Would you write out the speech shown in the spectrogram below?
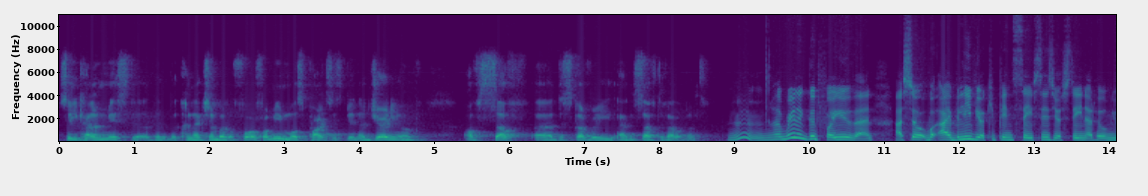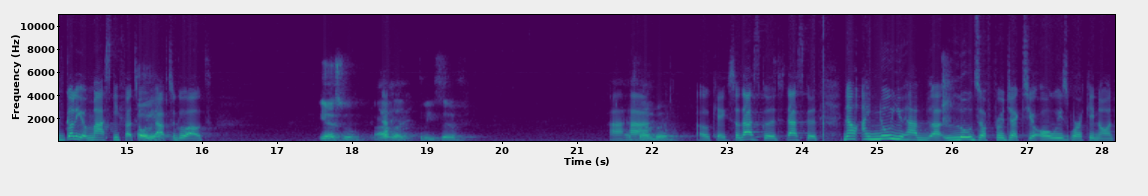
So you kind of miss the, the, the connection. But for, for me, most parts, it's been a journey of of self uh, discovery and self development. Mm, really good for you then. Uh, so, but I believe you're keeping safe since you're staying at home. You've got your mask if at all oh, yeah. you have to go out. Yeah, so I have like three safe. Aha. Okay, so that's good. That's good. Now, I know you have uh, loads of projects you're always working on.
